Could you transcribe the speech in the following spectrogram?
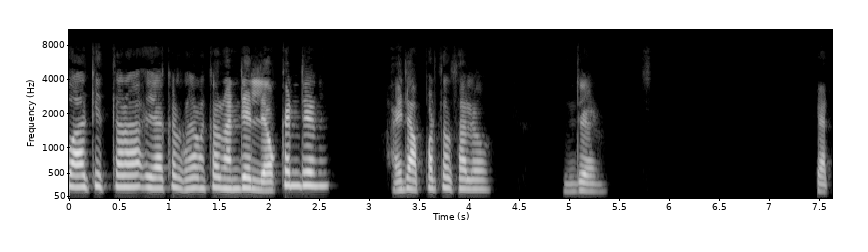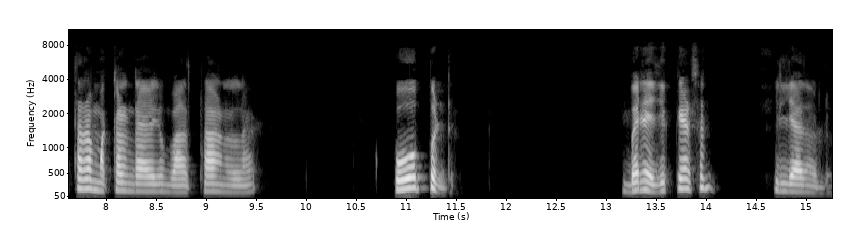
ബാക്കി ഇത്ര ഏക്കർ കണക്ക് എന്റെ അല്ലേ ഒക്കെ എന്റെയാണ് അതിന്റെ അപ്പുറത്തെ സ്ഥലമോ? എന്റെയാണ് എത്ര മക്കളുണ്ടായാലും വളർത്താനുള്ള ഹോപ്പുണ്ട് ഇവന് എഡ്യൂക്കേഷൻ ഇല്ലാന്നേ ഉള്ളൂ.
